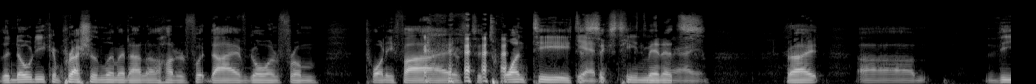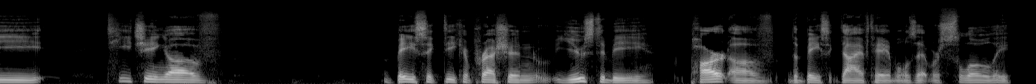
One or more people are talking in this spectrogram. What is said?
the no decompression limit on a hundred foot dive going from twenty five to twenty to Yeah, sixteen minutes, right? Um, the teaching of basic decompression used to be part of the basic dive tables that were slowly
